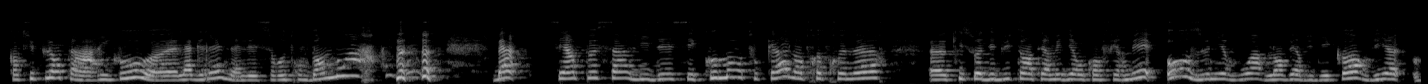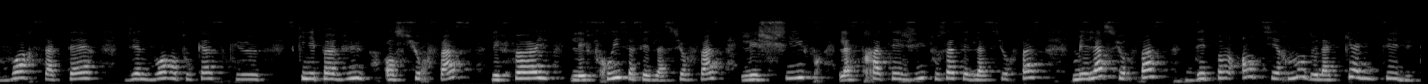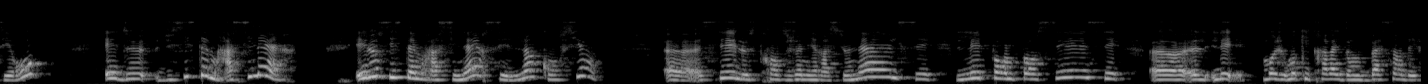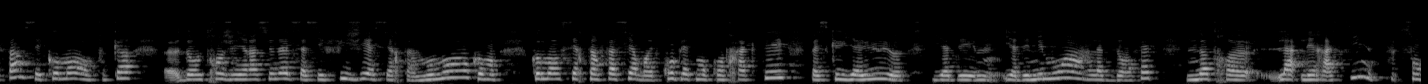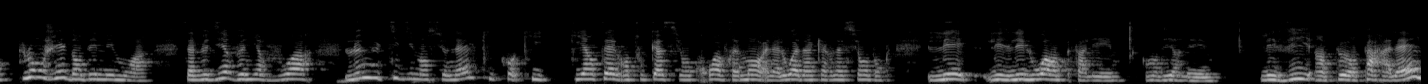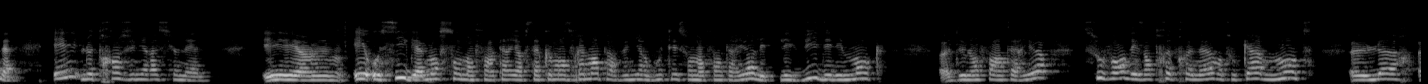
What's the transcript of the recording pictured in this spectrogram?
Quand tu plantes un haricot, euh, la graine, elle se retrouve dans le noir. ben, c'est un peu ça l'idée, c'est comment en tout cas l'entrepreneur euh, qu'il soit débutant, intermédiaire ou confirmé, ose venir voir l'envers du décor, voir sa terre, viennent voir en tout cas ce, ce qui n'est pas vu en surface. Les feuilles, les fruits, ça c'est de la surface. Les chiffres, la stratégie, tout ça c'est de la surface. Mais la surface dépend entièrement de la qualité du terreau et de, du système racinaire. Et le système racinaire, c'est l'inconscient. Euh, c'est le transgénérationnel, c'est les formes pensées, c'est euh, les. Moi, qui travaille dans le bassin des femmes, c'est comment, en tout cas, euh, dans le transgénérationnel, ça s'est figé à certains moments, comment, comment certains fascias vont être complètement contractés, parce qu'il y a eu, il y a des, il y a des mémoires là-dedans. En fait, notre, les racines sont plongées dans des mémoires. Ça veut dire venir voir le multidimensionnel qui, qui qui intègre, en tout cas, si on croit vraiment à la loi d'incarnation, donc les, les, lois, enfin les, comment dire, les, les vies un peu en parallèle, et le transgénérationnel. Et, euh, et, aussi également son enfant intérieur. Ça commence vraiment par venir goûter son enfant intérieur, les, les vides et les manques euh, de l'enfant intérieur. Souvent, des entrepreneurs, en tout cas, montent euh, leur,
